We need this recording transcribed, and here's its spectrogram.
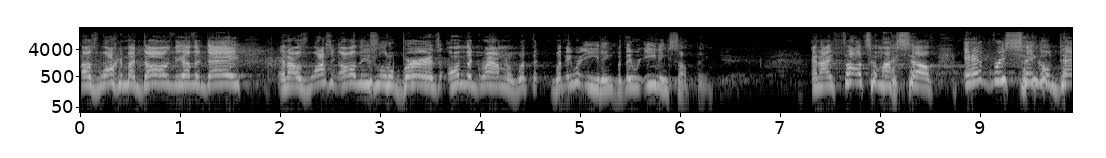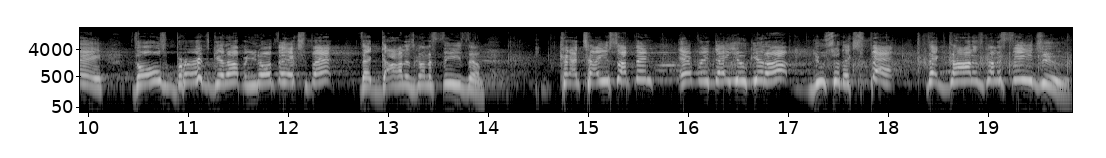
I was walking my dog the other day and I was watching all these little birds on the ground and what, the, what they were eating, but they were eating something. And I thought to myself, every single day, those birds get up and you know what they expect? That God is gonna feed them. Can I tell you something? Every day you get up, you should expect that God is gonna feed you.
